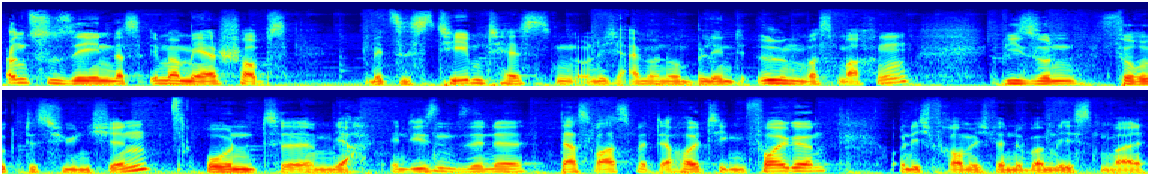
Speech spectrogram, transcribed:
und zu sehen, dass immer mehr Shops mit System testen und nicht einfach nur blind irgendwas machen, wie so ein verrücktes Hühnchen. Und ähm, ja, in diesem Sinne, das war's mit der heutigen Folge und ich freue mich, wenn du beim nächsten Mal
